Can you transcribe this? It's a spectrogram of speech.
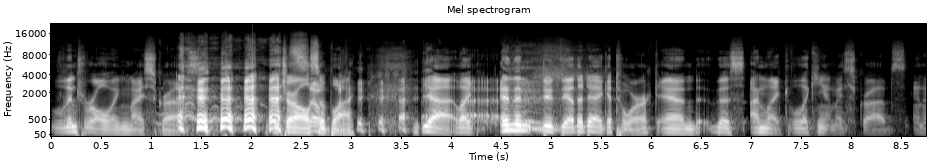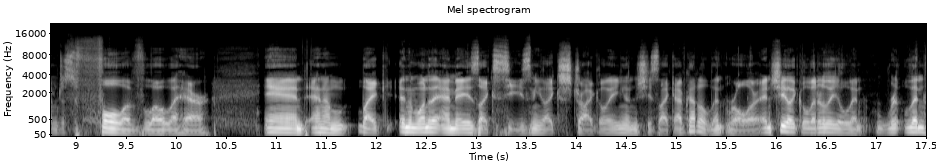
lint rolling my scrubs, which are also black. yeah, like, and then, dude, the other day I get to work and this, I'm like looking at my scrubs and I'm just full of Lola hair. And and I'm like, and one of the MAs like sees me like struggling, and she's like, "I've got a lint roller," and she like literally lint r- lint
